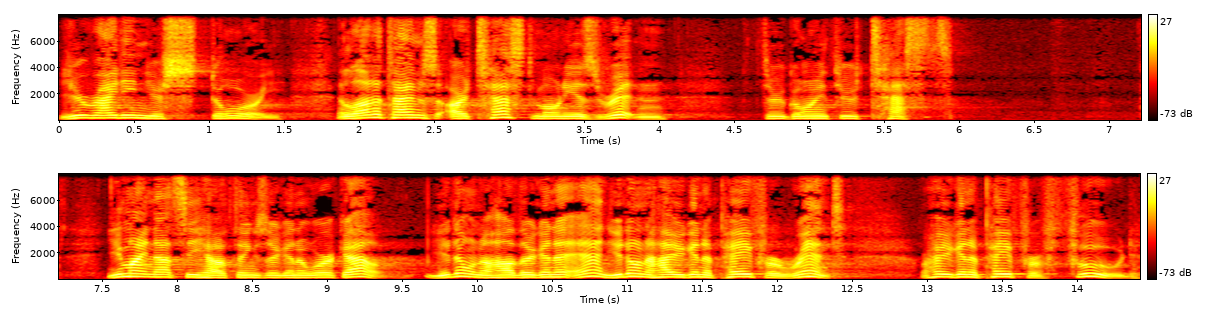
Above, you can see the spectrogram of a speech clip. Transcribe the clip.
You're writing your story. And a lot of times, our testimony is written through going through tests. You might not see how things are going to work out. You don't know how they're going to end. You don't know how you're going to pay for rent or how you're going to pay for food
